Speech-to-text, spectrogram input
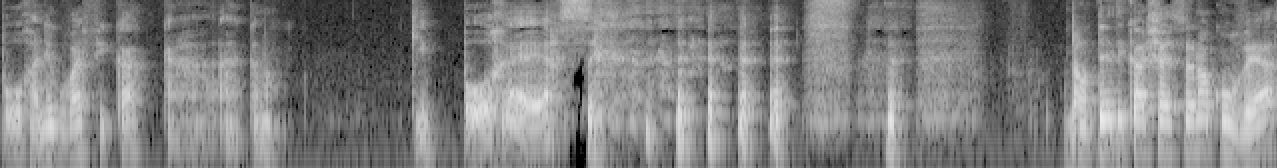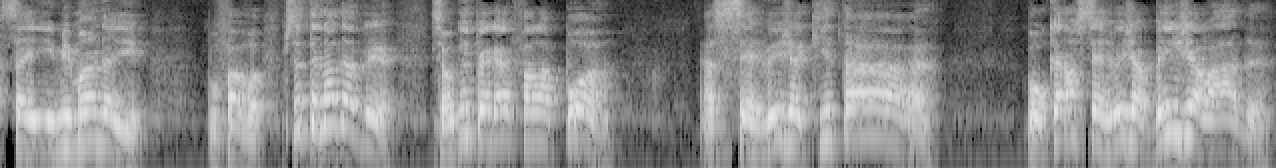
Porra, nego vai ficar. Caraca, mano. Que porra é essa? então tenta encaixar isso na conversa e me manda aí, por favor. Não precisa ter nada a ver. Se alguém pegar e falar, porra, essa cerveja aqui tá. Pô, eu quero uma cerveja bem gelada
